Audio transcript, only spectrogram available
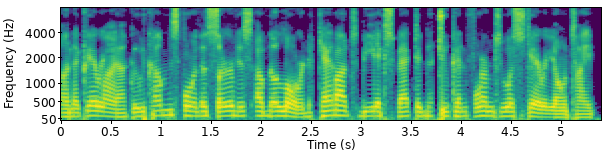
An Acharya who comes for the service of the Lord cannot be expected to conform to a stereotype,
